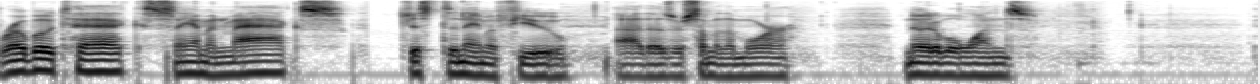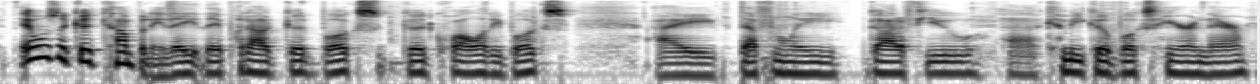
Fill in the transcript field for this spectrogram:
Robotech, Sam and Max, just to name a few. Uh, those are some of the more notable ones. It was a good company. They they put out good books, good quality books. I definitely got a few uh, Comico books here and there.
